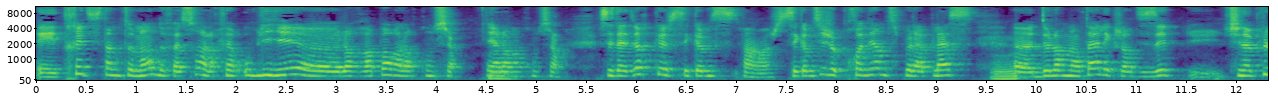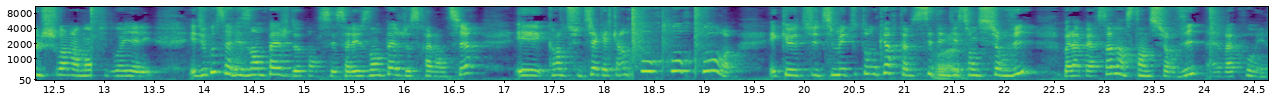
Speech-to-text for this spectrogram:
et très distinctement de façon à leur faire oublier euh, leur rapport à leur conscient et à mmh. leur inconscient. C'est-à-dire que c'est comme, enfin, c'est comme si je prenais un petit peu la place mmh. euh, de leur mental et que je leur disais, tu, n'as plus le choix maintenant, tu dois y aller. Et du coup, ça les empêche de penser, ça les empêche de se ralentir. Et quand tu dis à quelqu'un cours, cours, cours, et que tu, tu mets tout ton cœur comme si c'était une question de survie, bah la personne, instinct de survie, elle va courir.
